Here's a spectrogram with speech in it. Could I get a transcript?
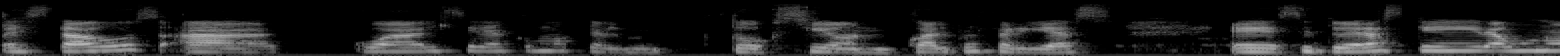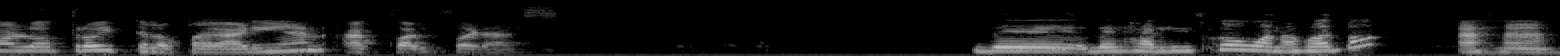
estados, ¿a ¿cuál sería como que el- tu opción? ¿Cuál preferías? Eh, si tuvieras que ir a uno al otro y te lo pagarían, ¿a cuál fueras? De, de Jalisco, Guanajuato. Ajá.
